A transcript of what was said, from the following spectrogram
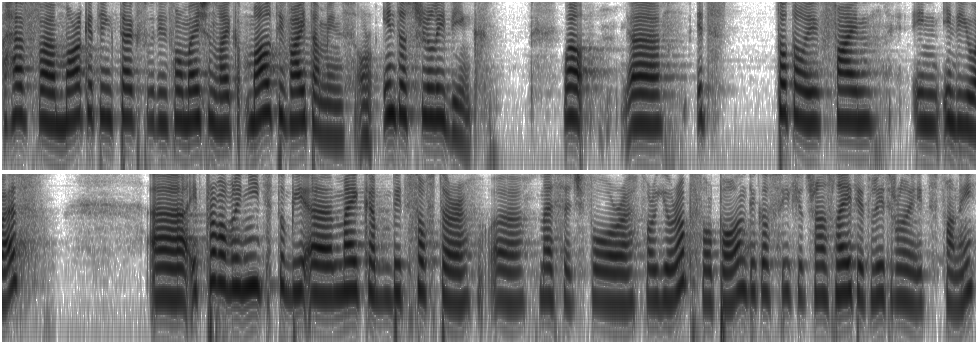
have marketing text with information like multivitamins or industry leading, well, uh, it's totally fine in, in the US. Uh, it probably needs to be uh, make a bit softer uh, message for for Europe, for Poland, because if you translate it literally, it's funny.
